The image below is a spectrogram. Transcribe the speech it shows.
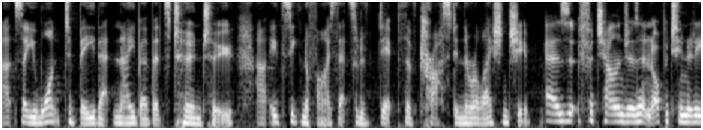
Uh, so you want to be that neighbour that's turned to. Uh, it signifies that sort of depth of trust in the relationship. As for challenges and opportunities,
